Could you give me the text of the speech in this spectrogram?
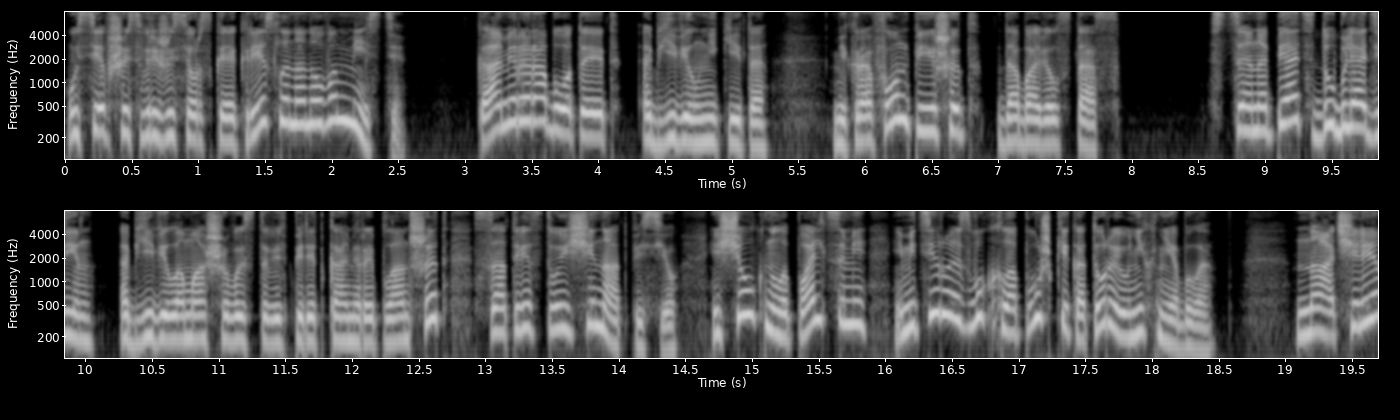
усевшись в режиссерское кресло на новом месте. «Камера работает», — объявил Никита. «Микрофон пишет», — добавил Стас. «Сцена 5, дубль 1», объявила Маша, выставив перед камерой планшет с соответствующей надписью, и щелкнула пальцами, имитируя звук хлопушки, которой у них не было. «Начали!»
